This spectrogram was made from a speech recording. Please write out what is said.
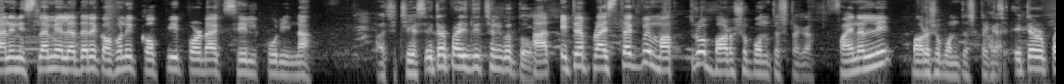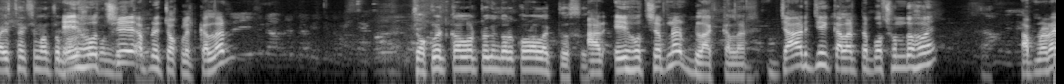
জানেন ইসলামী আলাদারে কখনোই কপি প্রোডাক্ট সেল করি না। আচ্ছা ঠিক আছে। এটার প্রাইস দিচ্ছেন কত? আর এটার প্রাইস থাকবে মাত্র বারোশো পঞ্চাশ টাকা। ফাইনালি বারোশো পঞ্চাশ টাকা। আচ্ছা এটার প্রাইস থাকছে মাত্র এই হচ্ছে আপনার চকলেট কালার চকলেট কালারটা কিন্তু আর করা লাগতেছে। আর এই হচ্ছে আপনার ব্ল্যাক কালার যার যে কালারটা পছন্দ হয় আপনারা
